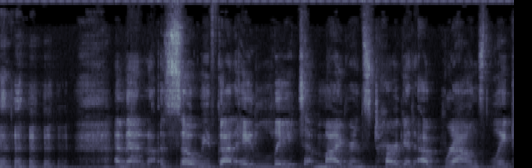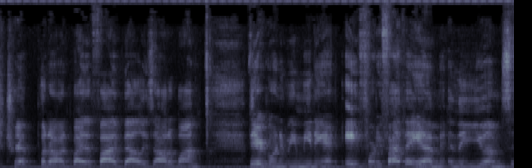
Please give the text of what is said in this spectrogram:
and then, so we've got a late migrants target, a Browns Lake trip put on by the Five Valleys Audubon. They are going to be meeting at 8:45 a.m. in the UM's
